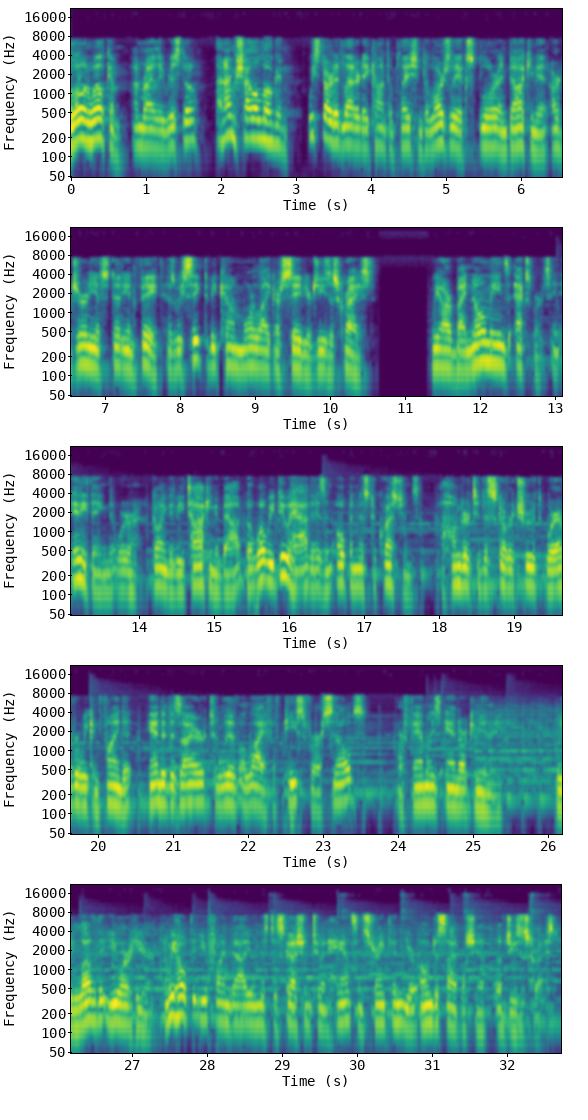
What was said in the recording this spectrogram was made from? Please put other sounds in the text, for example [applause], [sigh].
Hello and welcome. I'm Riley Risto. And I'm Shiloh Logan. We started Latter day Contemplation to largely explore and document our journey of study and faith as we seek to become more like our Savior, Jesus Christ. We are by no means experts in anything that we're going to be talking about, but what we do have is an openness to questions, a hunger to discover truth wherever we can find it, and a desire to live a life of peace for ourselves, our families, and our community. We love that you are here, and we hope that you find value in this discussion to enhance and strengthen your own discipleship of Jesus Christ.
